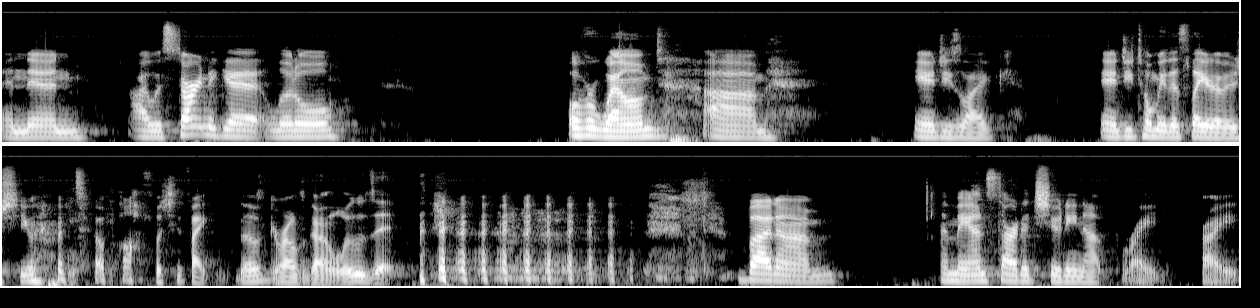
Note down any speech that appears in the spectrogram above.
and then I was starting to get a little overwhelmed. Um, Angie's like, Angie told me this later as she went to Apostle. She's like, those girls gonna lose it. but um, a man started shooting up right, right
